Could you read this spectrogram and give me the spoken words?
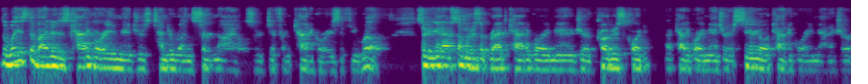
the way it's divided is category managers tend to run certain aisles or different categories, if you will. So you're going to have someone who's a bread category manager, produce category manager, a cereal category manager.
